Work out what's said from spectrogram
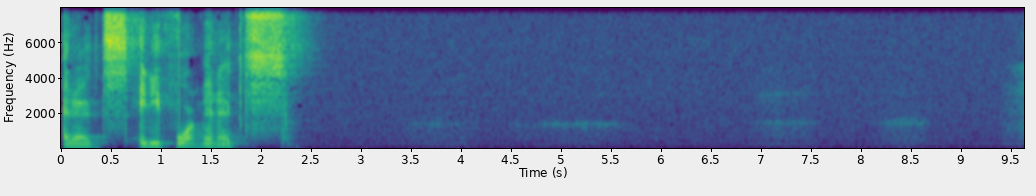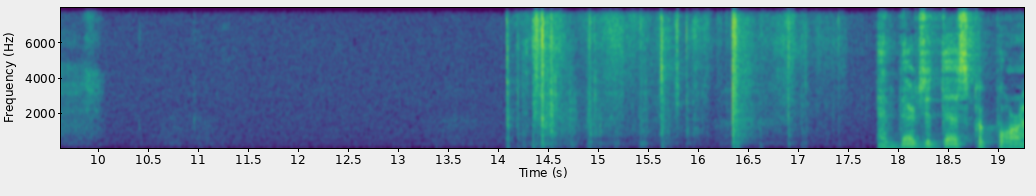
and it's 84 minutes. And there's a desk report.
